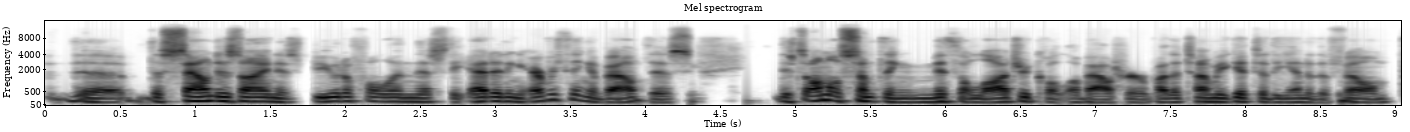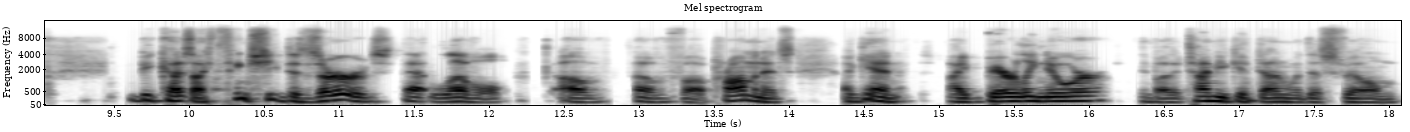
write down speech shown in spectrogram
the the sound design is beautiful in this the editing everything about this it's almost something mythological about her by the time we get to the end of the film because i think she deserves that level of of uh, prominence. Again i barely knew her and by the time you get done with this film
